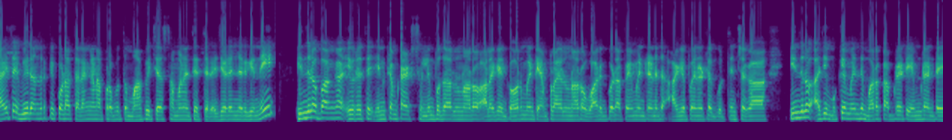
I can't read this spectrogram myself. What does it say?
అయితే వీరందరికీ కూడా తెలంగాణ ప్రభుత్వం మాఫీ చేస్తామని అయితే తెలియజేయడం జరిగింది. ఇందులో భాగంగా ఎవరైతే ఇన్కమ్ ట్యాక్స్ చెల్లింపుదారులు ఉన్నారో అలాగే గవర్నమెంట్ ఎంప్లాయీలు ఉన్నారో వారికి కూడా పేమెంట్ అనేది ఆగిపోయినట్లు గుర్తించగా ఇందులో అది ముఖ్యమైనది మరొక అప్డేట్ ఏమిటంటే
